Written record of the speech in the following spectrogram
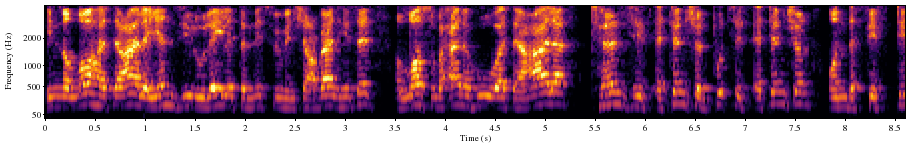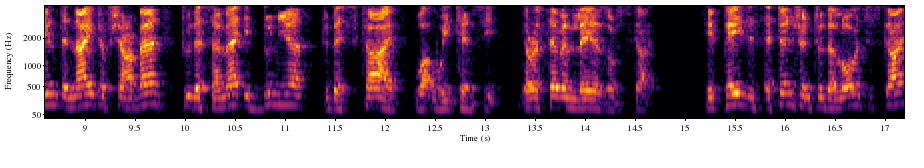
Inna Allah ta'ala yanzilu laylat al-nisf min He said, Allah subhanahu wa ta'ala turns his attention, puts his attention on the 15th night of Sha'ban to the sama'i dunya, to the sky, what we can see. There are seven layers of sky. He pays his attention to the lowest sky,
